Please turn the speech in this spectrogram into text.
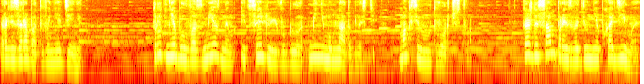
ради зарабатывания денег – Труд не был возмездным, и целью его было минимум надобности, максимум творчества. Каждый сам производил необходимое,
